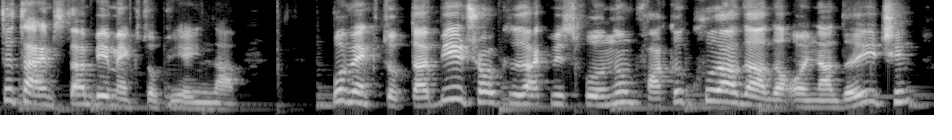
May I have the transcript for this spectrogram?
The Times'ta bir mektup yayınlar. Bu mektupta birçok rugby sporunun farklı kurallarda oynandığı için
